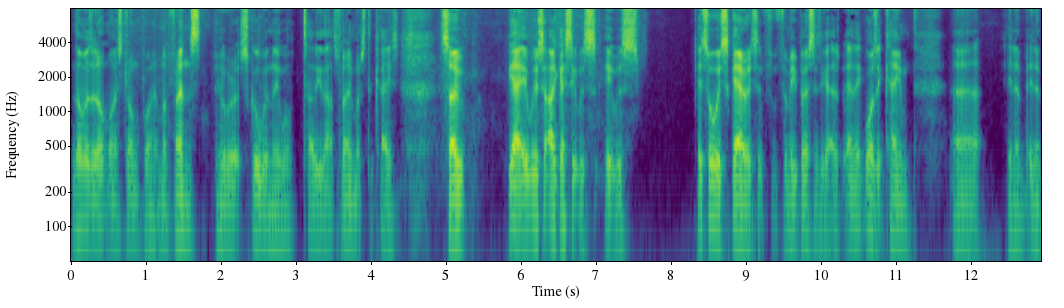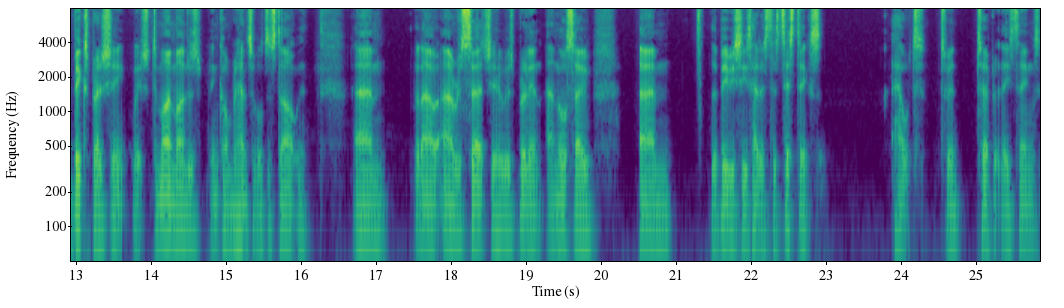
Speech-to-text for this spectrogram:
Numbers are not my strong point, and my friends who were at school with me will tell you that's very much the case. So, yeah, it was. I guess it was. It was it's always scary to, for, me personally to get, and it was. It came uh, in a in a big spreadsheet, which to my mind was incomprehensible to start with. Um, but our, our researcher, who was brilliant, and also um, the BBC's head of statistics, helped to interpret these things,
